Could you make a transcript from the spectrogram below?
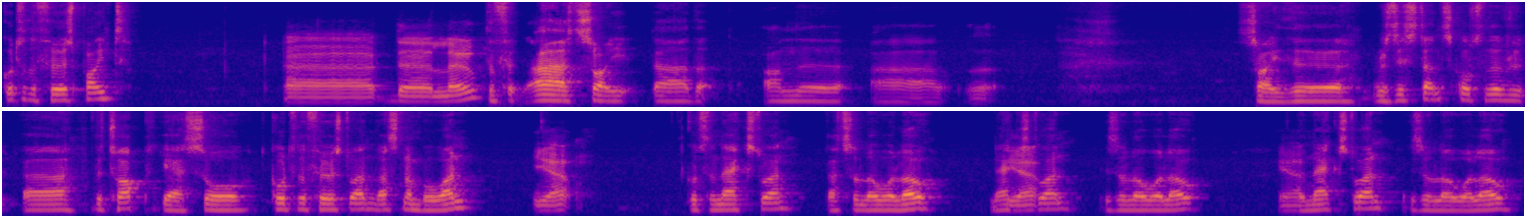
go to the first point. Uh, the low. The, uh, sorry. Uh, the on the uh sorry, the resistance, go to the uh, the top. Yeah, so go to the first one. That's number one. Yeah. Go to the next one. That's a lower low. Next yeah. one is a lower low. Yeah. The next one is a lower low.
